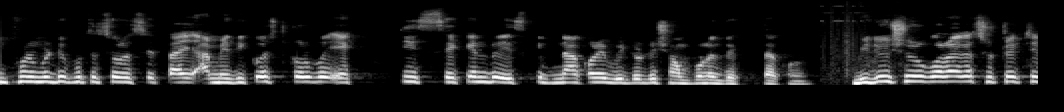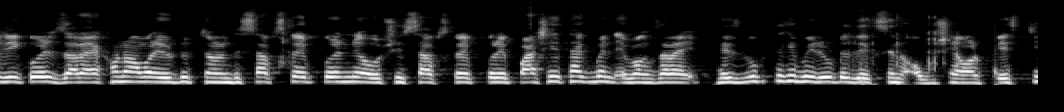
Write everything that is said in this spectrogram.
ইনফরমেটিভ হতে চলেছে, তাই আমি রিকোয়েস্ট করব একটি সেকেন্ডও স্কিপ না করে ভিডিওটি সম্পূর্ণ দেখতে থাকুন। ভিডিও শুরু করার আগে ছোট্ট একটি রিকোয়েস্ট যারা এখনও আমার ইউটিউব চ্যানেলটি সাবস্ক্রাইব করেননি, অবশ্যই সাবস্ক্রাইব করে পাশেই থাকবেন এবং যারা ফেসবুক থেকে ভিডিওটি দেখছেন, অবশ্যই আমার পেজটি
